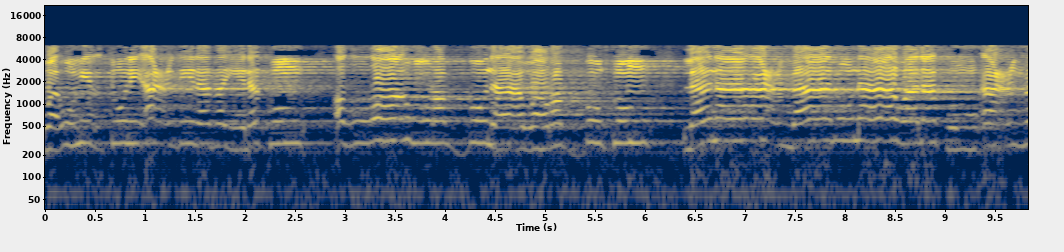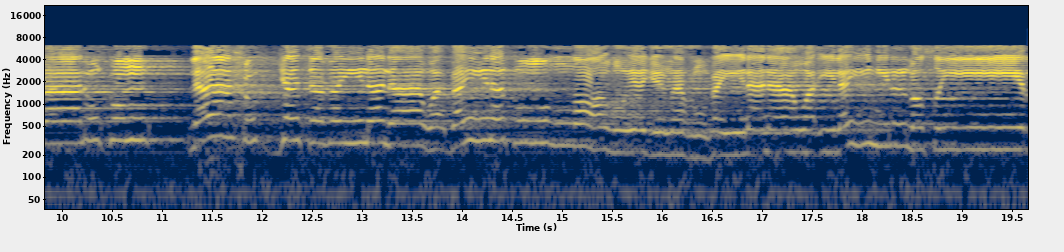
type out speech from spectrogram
وأمرت لأعدل بينكم. الله ربنا وربكم. لنا أعمالنا ولكم أعمالكم. لا حجة بيننا وبينكم. الله يجمع بيننا وإليه المصير.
